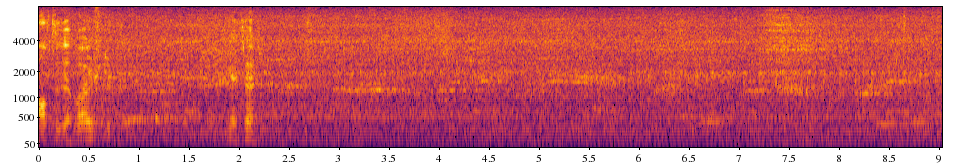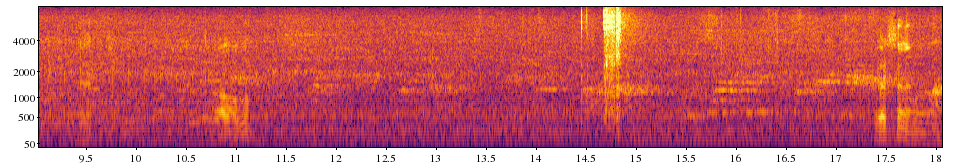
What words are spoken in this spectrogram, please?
Altı defa ölçtük. Yeter. Evet. Alalım. Versene bana.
